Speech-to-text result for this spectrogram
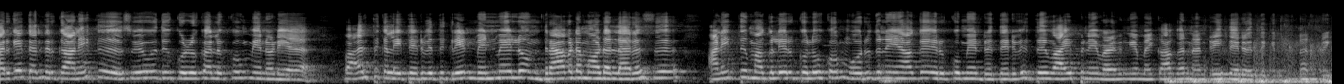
வருகை தந்திருக்க அனைத்து சுய உதவி குழுக்களுக்கும் என்னுடைய வாழ்த்துக்களை தெரிவித்துக்கிறேன். மென்மேலும் திராவிட மாடல் அரசு அனைத்து மகளிர் குழுக்கும் உறுதுணையாக இருக்கும் என்று தெரிவித்து வாய்ப்பினை வழங்கியமைக்காக நன்றி தெரிவித்துக்கிறேன். நன்றி.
